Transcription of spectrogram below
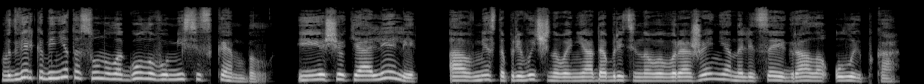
В дверь кабинета сунула голову миссис Кэмпбелл. Ее щеки олели, а вместо привычного неодобрительного выражения на лице играла улыбка.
